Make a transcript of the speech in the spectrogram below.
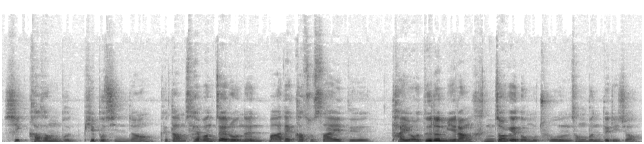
시카 성분, 피부 진정. 그 다음 세 번째로는 마데카소 사이드. 다 여드름이랑 흔적에 너무 좋은 성분들이죠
